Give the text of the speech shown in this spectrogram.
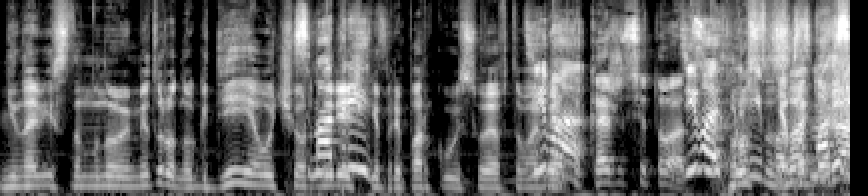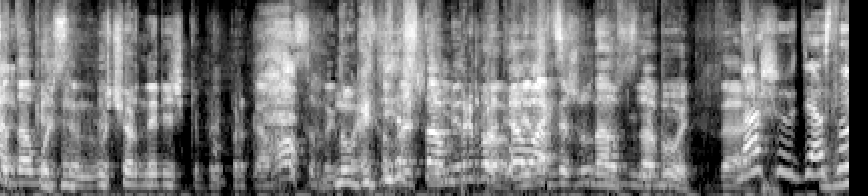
ненавистном мною метро. Ну где я у Черной Смотрите, речки припаркую свой автомобиль? Дима, Такая же ситуация. Дима Просто Филиппов, Я бы загадка. с смотри, удовольствием у Черной речки припарковался бы. Ну где ж дальше там на припарковаться нам с тобой? будет. Да. наши В радиослушатели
